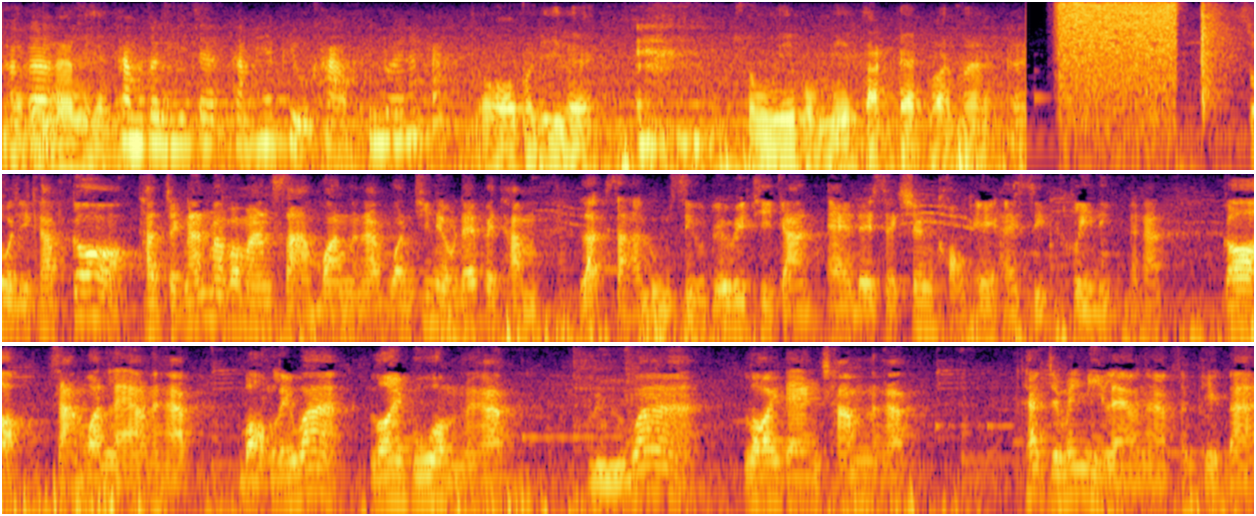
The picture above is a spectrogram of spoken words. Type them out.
แล้วก็หน้าเนียน ทำตัวนี้จะทำให้ผิวขาวขึ้นด้วยนะคะ โอ้พอดีเลย ช่วงนี้ผมนี่ตักแดดบ่อยมาก สวัสดีครับ ก็ถัดจากนั้นมาประมาณ 3 วันนะครับ วันที่เนวได้ไปทำรักษาหลุมสิวด้วยวิธีการ air dissection ของ AIC Clinic นะครับก็ 3 วันแล้วนะครับ บอกเลยว่ารอยบวมนะครับ หรือว่ารอยแดงช้ำนะครับแทบจะไม่มีแล้วนะครับ สังเกตได้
